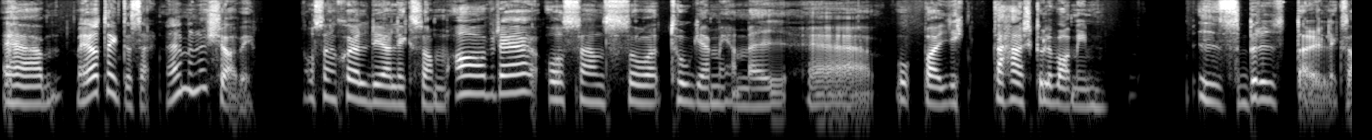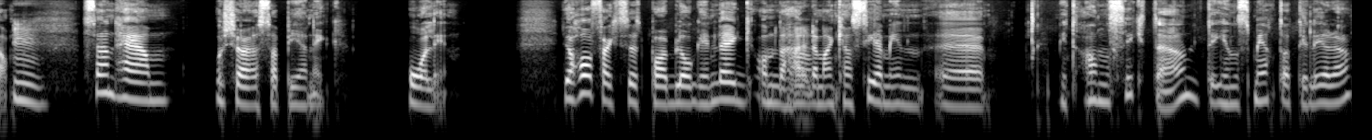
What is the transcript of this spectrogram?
Eh, men jag tänkte så här, nej men nu kör vi. Och sen sköljde jag liksom av det och sen så tog jag med mig eh, och bara gick, det här skulle vara min isbrytare. Liksom. Mm. Sen hem och köra Sapienic all in. Jag har faktiskt ett par blogginlägg om det här ja. där man kan se min, eh, mitt ansikte lite insmetat i lera.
